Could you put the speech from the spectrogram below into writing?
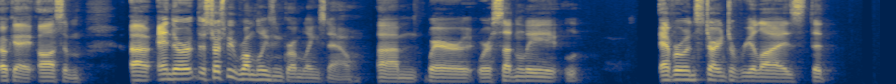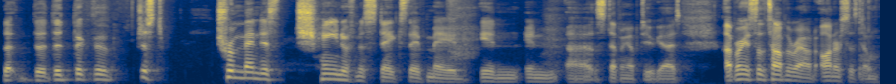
okay awesome uh, and there there starts to be rumblings and grumblings now um where where suddenly everyone's starting to realize that the the the, the, the just tremendous chain of mistakes they've made in in uh, stepping up to you guys. Uh, bring us to the top of the round. Honor system.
